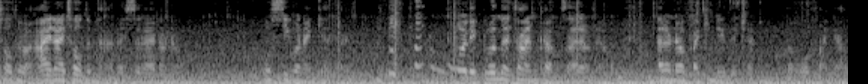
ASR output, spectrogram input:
told him, I, and I told him that. I said, I don't know. We'll see when I get there. when, it, when the time comes, I don't know. I don't know if I can do the gym, but we'll find out.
